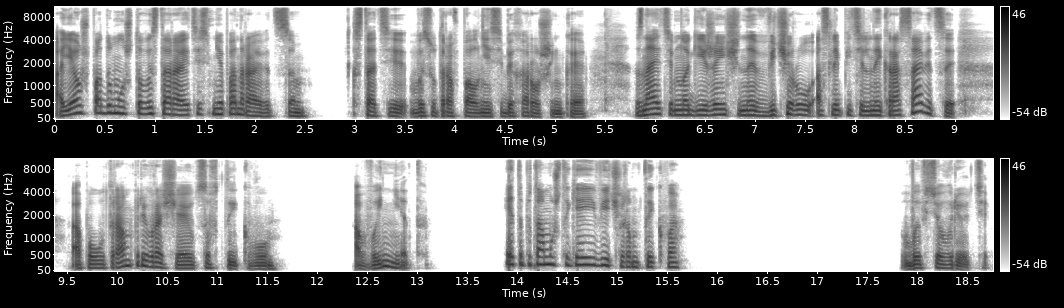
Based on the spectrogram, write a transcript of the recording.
А я уж подумал, что вы стараетесь мне понравиться. Кстати, вы с утра вполне себе хорошенькая. Знаете, многие женщины в вечеру ослепительные красавицы, а по утрам превращаются в тыкву. А вы нет. Это потому, что я и вечером тыква. Вы все врете.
